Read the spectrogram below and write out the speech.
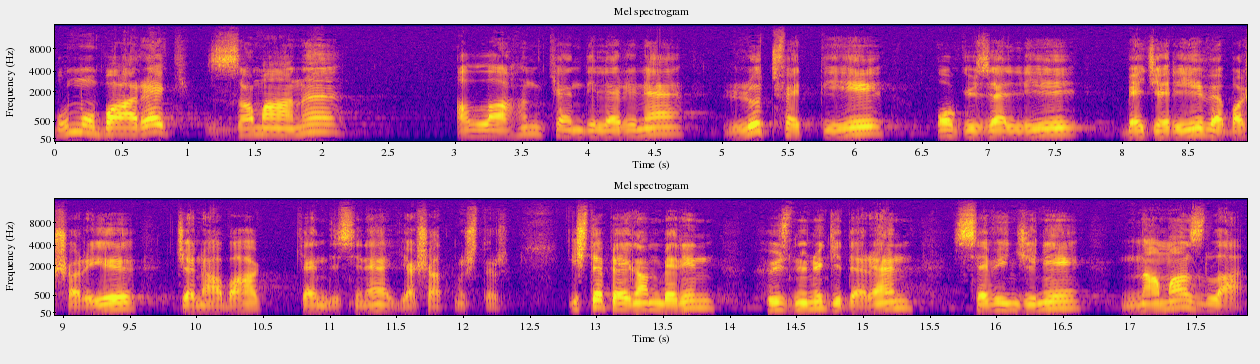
bu mübarek zamanı Allah'ın kendilerine lütfettiği o güzelliği, beceriyi ve başarıyı Cenab-ı Hak kendisine yaşatmıştır. İşte peygamberin hüznünü gideren, sevincini namazla,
